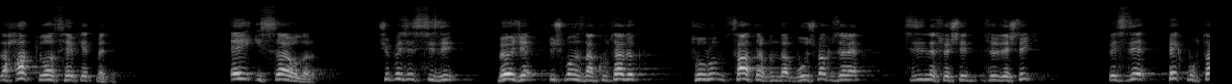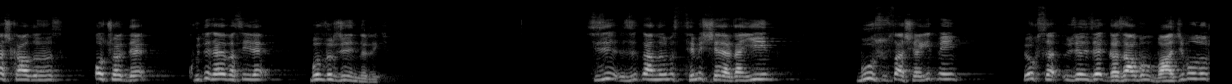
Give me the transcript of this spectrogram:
ve hak yola sevk etmedi. Ey İsrailoğulları! Şüphesiz sizi böylece düşmanınızdan kurtardık. Tur'un sağ tarafında buluşmak üzere sizinle sözleştik- ve size pek muhtaç kaldığınız o çölde kudret helvası ile bıldırcın indirdik. Sizi rızıklandırdığımız temiz şeylerden yiyin. Bu hususta aşağı gitmeyin. Yoksa üzerinize gazabım vacip olur.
